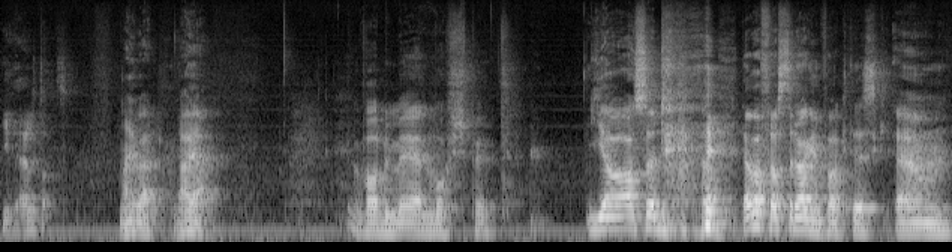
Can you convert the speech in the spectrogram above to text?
i det hele tatt. Nei vel. Ja, ja. Var du med i en moshpit? Ja, altså Det, det var første dagen, faktisk. Um,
